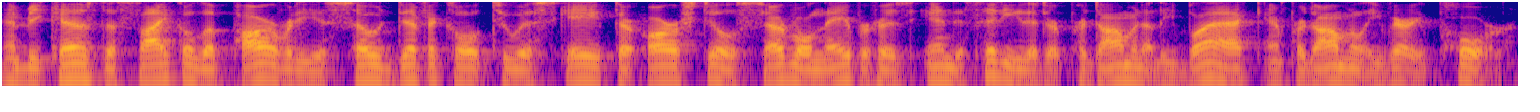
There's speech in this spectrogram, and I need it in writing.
And because the cycle of poverty is so difficult to escape, there are still several neighborhoods in the city that are predominantly black and predominantly very poor.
